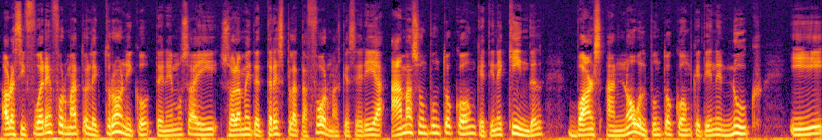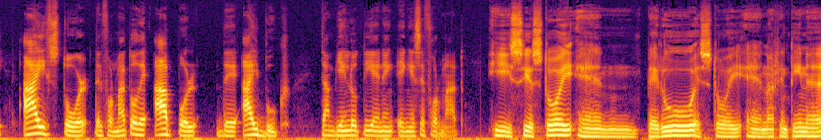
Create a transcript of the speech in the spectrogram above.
Ahora, si fuera en formato electrónico, tenemos ahí solamente tres plataformas, que sería amazon.com, que tiene Kindle, barnesandnoble.com, que tiene Nook, y iStore, del formato de Apple, de iBook, también lo tienen en ese formato. Y si estoy en Perú, estoy en Argentina,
